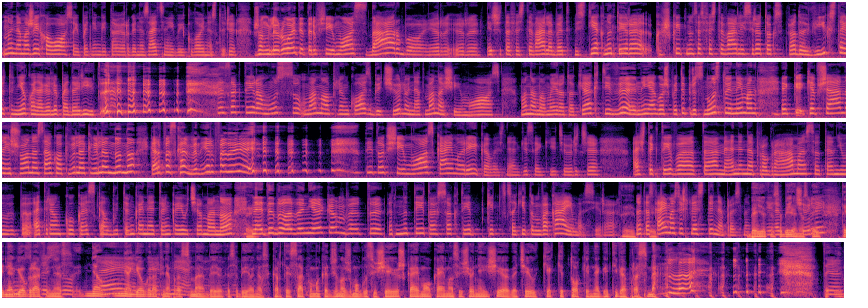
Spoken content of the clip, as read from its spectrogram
nu nemažai chaoso, ypatingai toj organizaciniai veikloje, nes turi žongliruoti tarp šeimos, darbo ir, ir, ir šitą festivalį, bet vis tiek, nu tai yra kažkaip, nu tas festivalis yra toks, rodo, vyksta ir tu nieko negali padaryti. Tiesiog tai yra mūsų, mano aplinkos bičiulių, net mano šeimos. Mano mama yra tokia aktyvi, jinai, jeigu aš pati prisnūstu, jinai man kepšeną iš šono, sako, akvilė, akvilė, nu, nu, ar paskambinai ir padarai. tai toks šeimos kaimo reikalas, netgi sakyčiau. Ir čia aš tik tai va tą meninę programą, o ten jau atrenku, kas galbūt tinka, netinka, jau čia mano, Taip. netiduodu niekam, bet, bet nu tai tiesiog, tai, kaip sakytum, va kaimas yra. Taip, nu, tas taip. kaimas išplėstinė prasme. Be jokios tai abejonės. Tai, tai ne geografinės, ne, taip, ne geografinė taip, prasme, ne, be jokios abejonės. Kartais sakoma, kad, žinot, žmogus išėjo iš kaimo, o kaimas iš jo neišėjo, bet čia jau kiek kitokia negatyvia prasme. tai ja.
